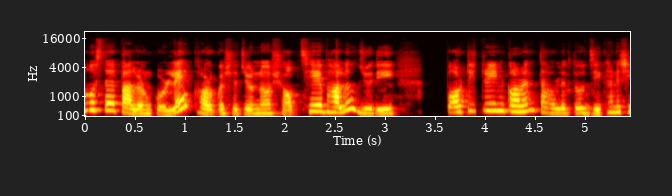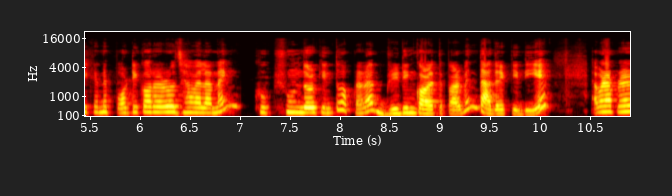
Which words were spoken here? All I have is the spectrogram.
অবস্থায় পালন করলে খরগোশের জন্য সবচেয়ে ভালো। যদি পটি ট্রেন করেন, তাহলে তো যেখানে সেখানে পটি করারও ঝামেলা নাই। খুব সুন্দর কিন্তু আপনারা ব্রিডিং করাতে পারবেন তাদেরকে দিয়ে। এবার আপনার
